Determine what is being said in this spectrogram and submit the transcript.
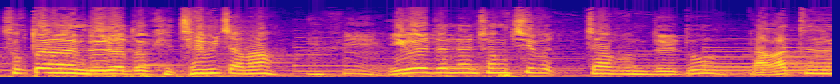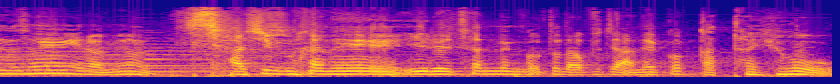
속도는 느려도 개- 재밌잖아. 이걸 듣는 청취자분들도 나 같은 성향이라면 자신만의 일을 찾는 것도 나쁘지 않을 것 같아요.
